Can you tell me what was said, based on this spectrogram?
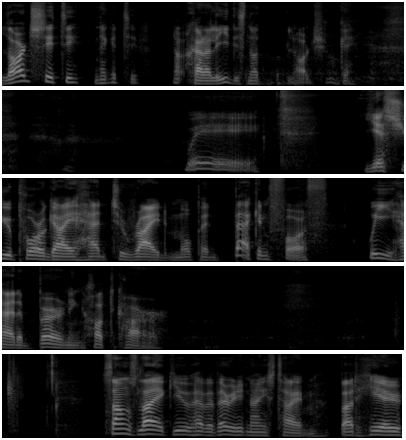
large city, negative. No, Haralid is not large. Okay. Way. Yes, you poor guy had to ride moped back and forth. We had a burning hot car. Sounds like you have a very nice time, but here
